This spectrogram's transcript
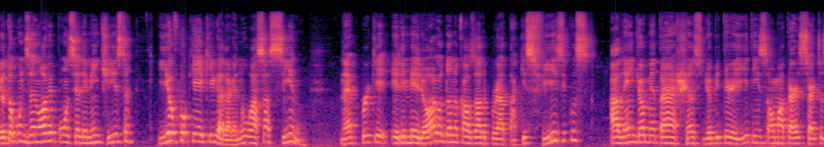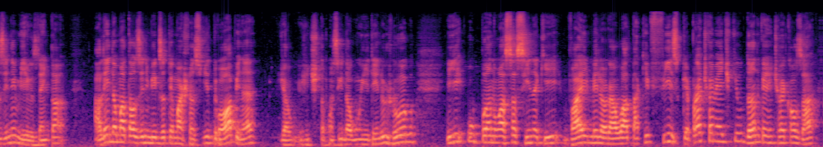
Eu tô com 19 pontos em Elementista. E eu foquei aqui, galera, no Assassino. Né? Porque ele melhora o dano causado por ataques físicos, além de aumentar a chance de obter itens ao matar certos inimigos. Né? Então, Além de eu matar os inimigos, eu tenho uma chance de drop, né? Já, a gente está conseguindo algum item do jogo. E o pano assassino aqui vai melhorar o ataque físico, que é praticamente que o dano que a gente vai causar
